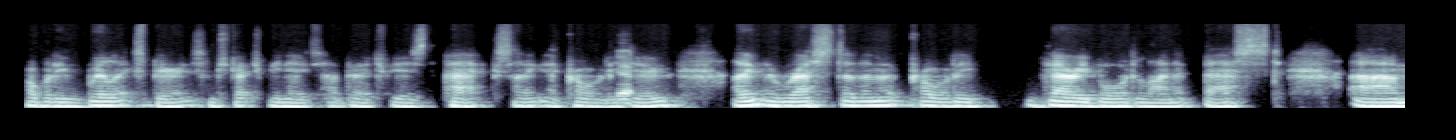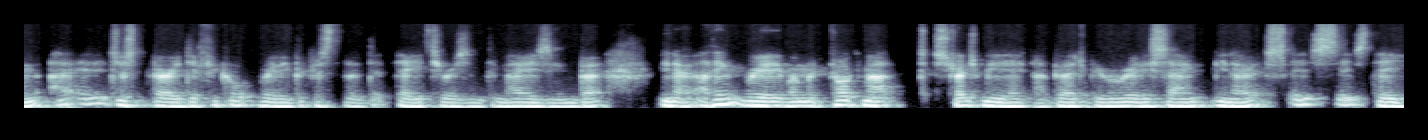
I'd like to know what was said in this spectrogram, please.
probably will experience some stretch mediated hypertrophy is the pecs. I think they probably yeah. do. I think the rest of them are probably very borderline at best. Um, uh, just very difficult, really, because the data isn't amazing. But you know, I think really when we're talking about stretch mediated hypertrophy, we're really saying you know it's it's it's the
